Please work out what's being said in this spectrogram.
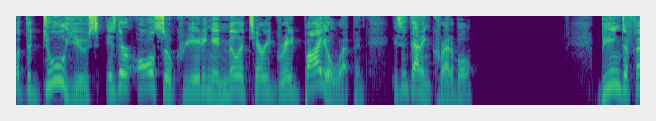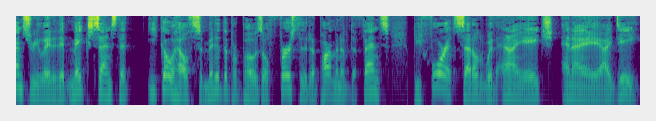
But the dual use is they're also creating a military grade bioweapon. Isn't that incredible? Being defense related, it makes sense that EcoHealth submitted the proposal first to the Department of Defense before it settled with NIH and NIAID.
